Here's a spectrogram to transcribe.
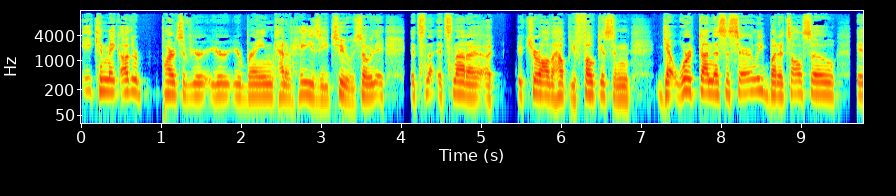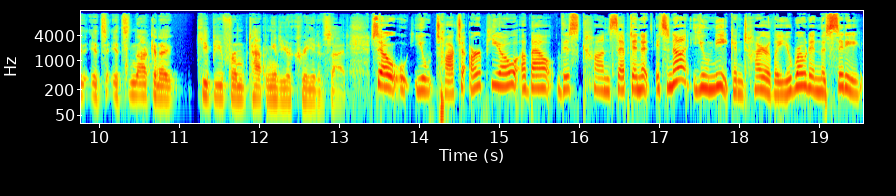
it can make other parts of your, your, your brain kind of hazy too. So it, it's not, it's not a, a cure all to help you focus and get work done necessarily, but it's also, it, it's, it's not going to keep you from tapping into your creative side. So you talked to RPO about this concept, and it, it's not unique entirely. You wrote in the city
